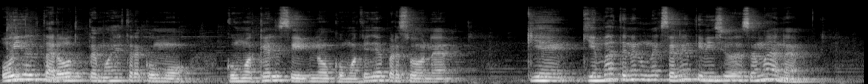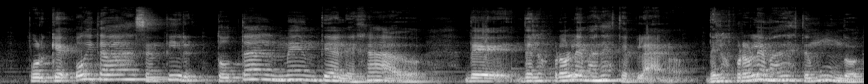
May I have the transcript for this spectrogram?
hoy el tarot te muestra como, como aquel signo, como aquella persona quien, quien va a tener un excelente inicio de semana, porque hoy te vas a sentir totalmente alejado de, de los problemas de este plano, de los problemas de este mundo,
